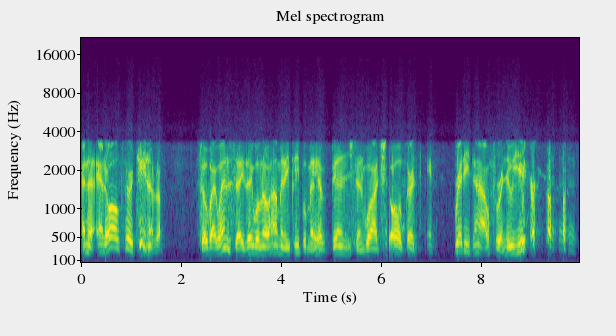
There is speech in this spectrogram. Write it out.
And, uh, and all 13 of them. So by Wednesday, they will know how many people may have binged and watched all 13. Ready now for a new year.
